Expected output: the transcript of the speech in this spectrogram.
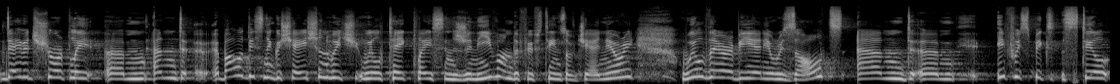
David, shortly, um, and about this negotiation, which will take place in Geneva on the 15th of January, will there be any results? And um, if we speak still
